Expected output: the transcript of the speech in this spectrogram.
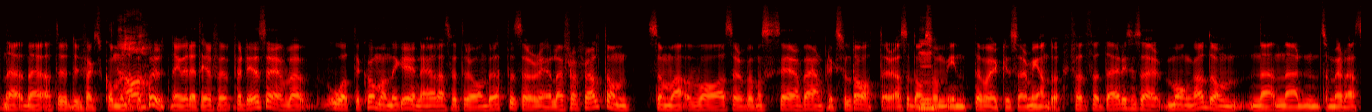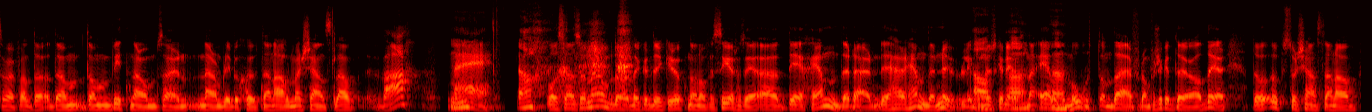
När, när, att du, du faktiskt kom Ja. beskjutning vid det tillfället. För, för det är så jävla återkommande grej när jag läser veteranberättelser och det hela. Framförallt de som var, alltså, vad man ska säga, värnpliktssoldater, alltså de som inte var yrkesarmén då. För, för där är liksom så här, många av dem, när, när, som jag läste i alla fall, de, de, de vittnar om så här, när de blir beskjutna, en allmän känsla av va? Nej. Ja. Och sen så när de då dyker upp någon officer som säger att det händer där, det här händer nu, liksom. Nu ska ni öppna eld mot dem där för de försöker döda er. Då uppstår känslan av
